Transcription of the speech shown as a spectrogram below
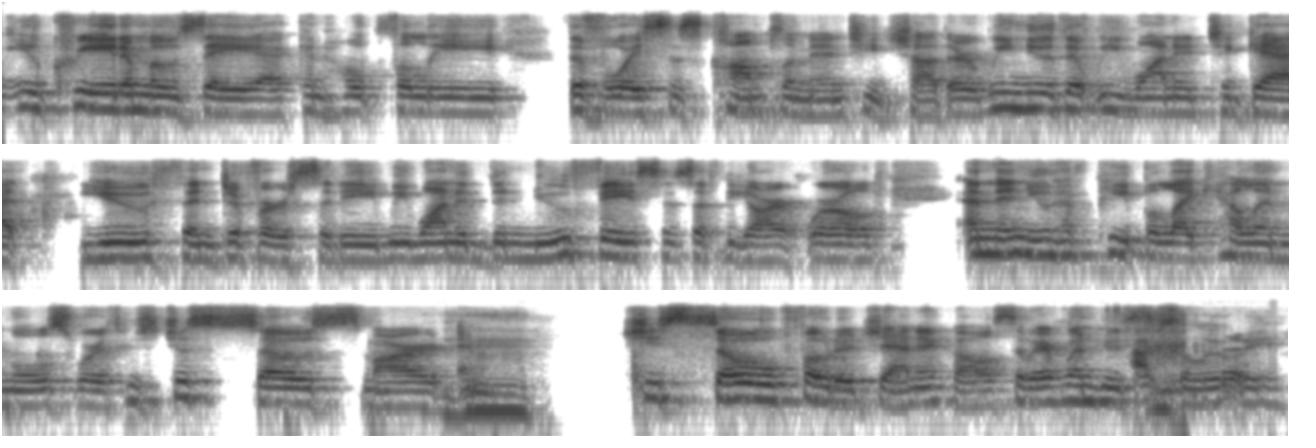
you create a mosaic, and hopefully the voices complement each other. We knew that we wanted to get youth and diversity. We wanted the new faces of the art world and then you have people like Helen Molesworth, who's just so smart mm-hmm. and she's so photogenic also. Everyone who's absolutely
